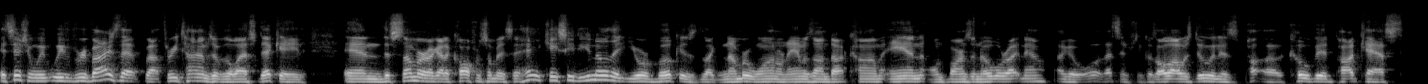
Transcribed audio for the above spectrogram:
Essentially we, we've revised that about three times over the last decade. And this summer i got a call from somebody that said hey casey do you know that your book is like number one on amazon.com and on barnes and noble right now? I go oh that's interesting because all i was doing is po- uh, covid podcast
